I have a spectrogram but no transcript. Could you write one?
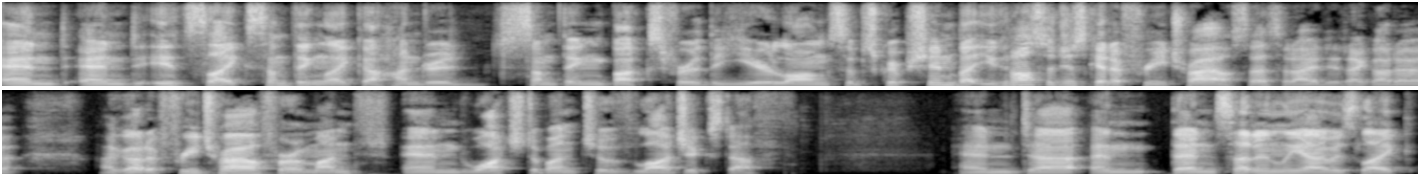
and and it's like something like a hundred something bucks for the year long subscription but you can also just get a free trial. So that's what i did. I got a i got a free trial for a month and watched a bunch of logic stuff. And uh, and then suddenly i was like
